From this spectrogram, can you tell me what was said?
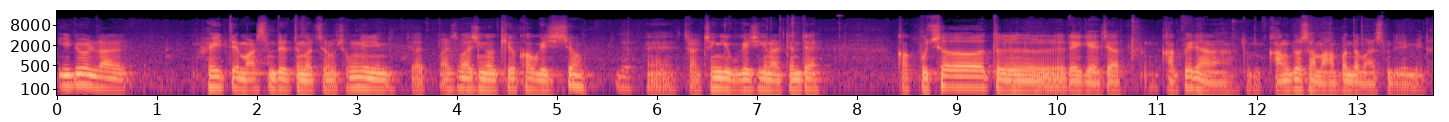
일요일 날 회의 때 말씀드렸던 것처럼 총리님 제가 말씀하신 거 기억하고 계시죠? 네. 예, 잘 챙기고 계시긴 할 텐데 각 부처들에게 제가 각별히 하나 좀 강조 삼아 한 번 더 말씀드립니다.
